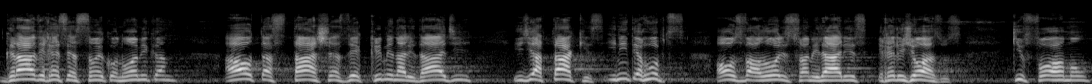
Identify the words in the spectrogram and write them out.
grave recessão econômica, altas taxas de criminalidade e de ataques ininterruptos aos valores familiares e religiosos que formam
